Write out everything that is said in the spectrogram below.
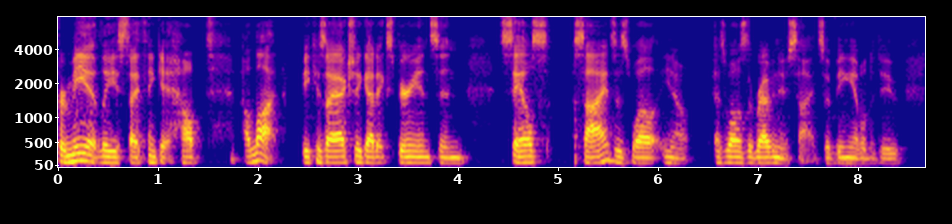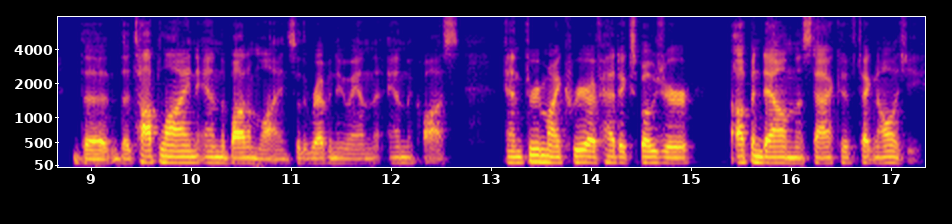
For me, at least, I think it helped a lot because I actually got experience in sales sides as well, you know, as well as the revenue side. So being able to do the the top line and the bottom line, so the revenue and the and the costs. And through my career, I've had exposure up and down the stack of technology.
